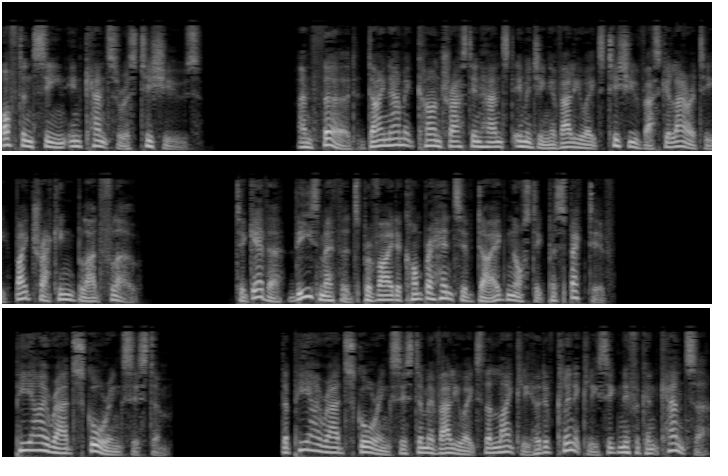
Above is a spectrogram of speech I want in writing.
often seen in cancerous tissues. And third, dynamic contrast enhanced imaging evaluates tissue vascularity by tracking blood flow. Together, these methods provide a comprehensive diagnostic perspective. PI-RAD scoring system the PI-RAD scoring system evaluates the likelihood of clinically significant cancer.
